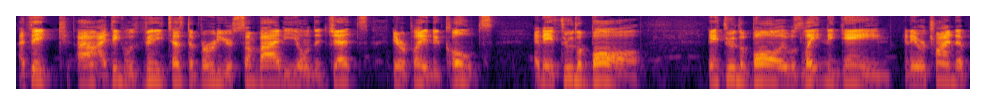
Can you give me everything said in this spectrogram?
I think I think it was Vinny Testaverde or somebody on the Jets. They were playing the Colts, and they threw the ball. They threw the ball. It was late in the game, and they were trying to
